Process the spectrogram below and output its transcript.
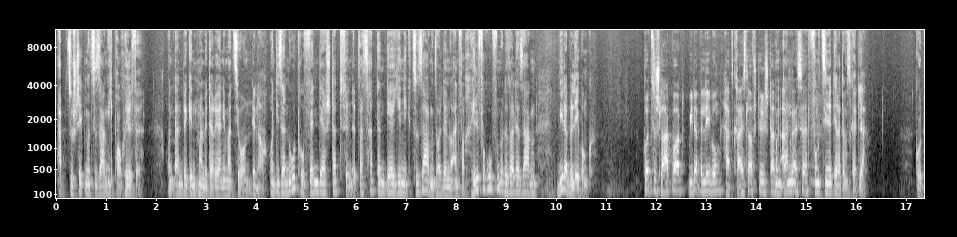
abzuschicken und zu sagen, ich brauche Hilfe. Und dann beginnt man mit der Reanimation. Genau. Und dieser Notruf, wenn der stattfindet, was hat denn derjenige zu sagen? Soll der nur einfach Hilfe rufen oder soll der sagen, Wiederbelebung? Kurzes Schlagwort, Wiederbelebung, Herz-Kreislauf-Stillstand, Und dann Adresse. funktioniert die Rettungskette? Ja. Gut.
